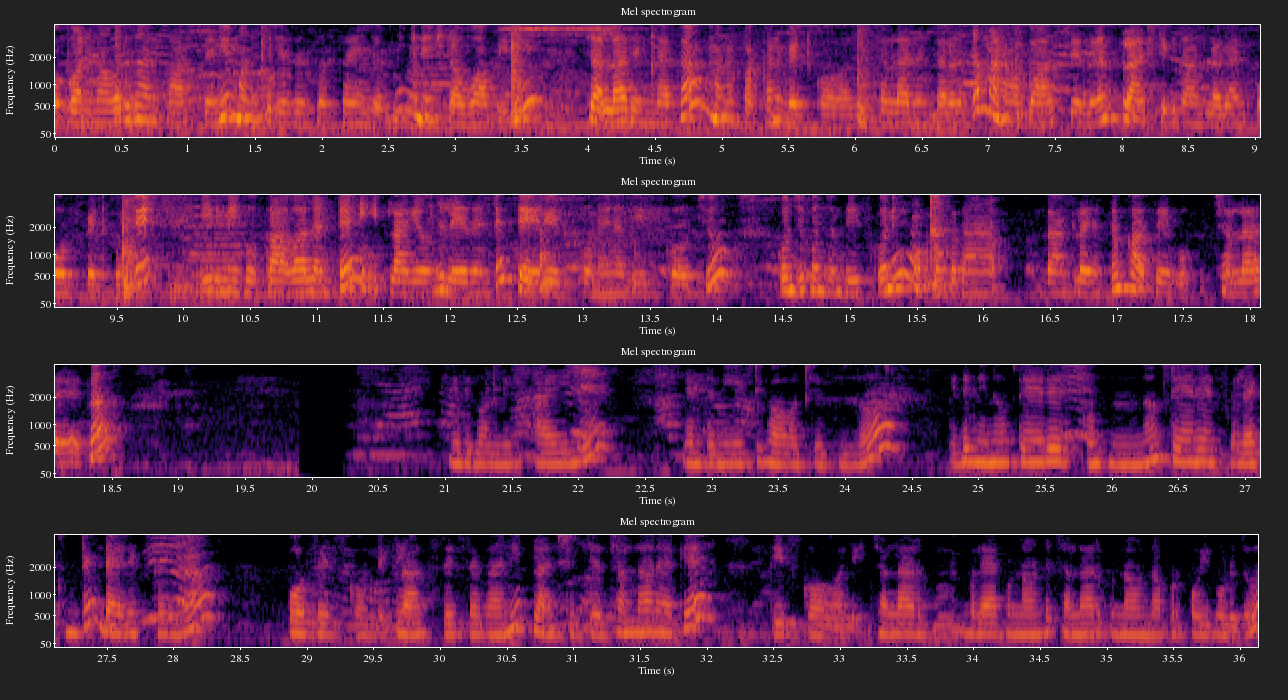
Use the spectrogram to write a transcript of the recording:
ఒక వన్ అవర్ కానీ కాస్తేనే మంచి రిజల్ట్స్ వస్తాయని చెప్పి నేను స్టవ్ ఆపిది చల్లారిందాక మనం పక్కన పెట్టుకోవాలి. చల్లారిన తర్వాత మనం గాస్ లేదు కానీ ప్లాస్టిక్ దాంట్లో కానీ పోసి పెట్టుకుంటే ఇది మీకు కావాలంటే ఇట్లాగే ఉంది లేదంటే తేరేసుకొనైనా తీసుకోవచ్చు. కొంచెం కొంచెం తీసుకొని ఒక్కొక్క దా దాంట్లో వేద్దాం కాసేపు చల్లారాక ఇదిగోండి ఆయిల్. ఎంత నీట్గా వచ్చేసిందో. ఇది నేను తేరేసుకుంటున్నా. తేరేసుకోలేకుంటే డైరెక్ట్గా పోసేసుకోండి. గ్లాస్ చేసే కానీ ప్లాస్టిక్ చేసి చల్లారాకే తీసుకోవాలి. చల్లారు లేకుండా ఉంటే చల్లారకుండా ఉన్నప్పుడు పోయకూడదు.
